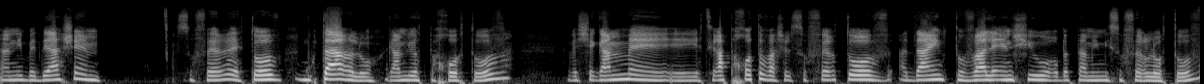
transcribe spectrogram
אני בדעה שהם סופר טוב, מותר לו גם להיות פחות טוב. ושגם uh, יצירה פחות טובה של סופר טוב עדיין טובה לאין שיעור הרבה פעמים מסופר לא טוב.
